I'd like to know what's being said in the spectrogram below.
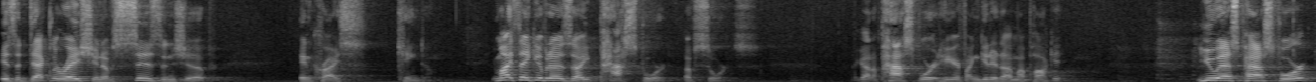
is a declaration of citizenship in Christ's kingdom. You might think of it as a passport of sorts. I got a passport here, if I can get it out of my pocket. U.S. passport.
